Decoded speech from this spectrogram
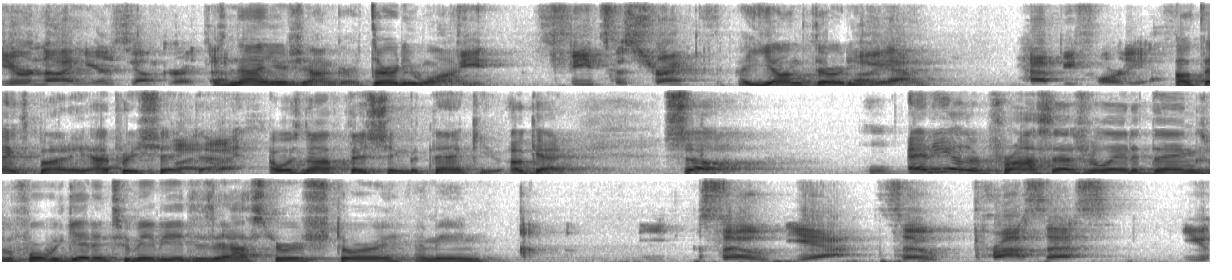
you're nine years younger at I that. was nine years younger, thirty-one, Feat, feats of strength. a young Oh thirty-one. yeah, happy 40th. Oh, thanks, buddy. I appreciate By that. I was not fishing, but thank you. Okay, so any other process-related things before we get into maybe a disastrous story? I mean, So yeah, so process. You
